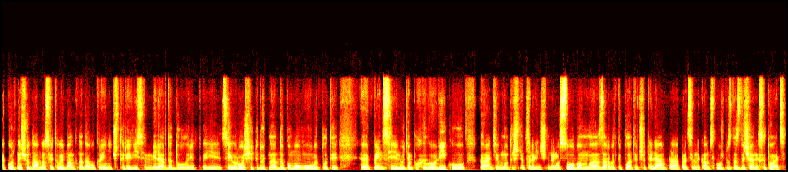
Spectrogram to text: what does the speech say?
Також нещодавно Світовий банк надав Україні 4,8 мільярда доларів, і ці гроші підуть на допомогу у виплати е, пенсії людям похилого віку, гарантії внутрішньо переміщеним особам, е, заробітні плати вчителям та працівникам служб з надзвичайних ситуацій.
